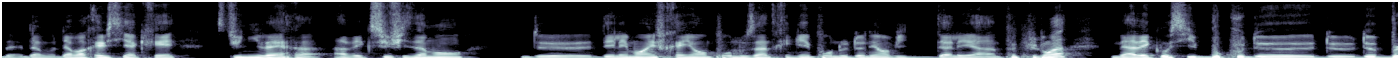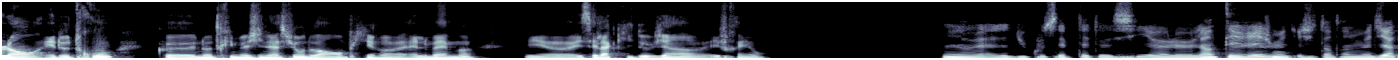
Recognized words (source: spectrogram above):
d'avoir réussi à créer cet univers avec suffisamment d'éléments effrayants pour nous intriguer, pour nous donner envie d'aller un peu plus loin, mais avec aussi beaucoup de, blancs et de trous que notre imagination doit remplir euh, elle-même, et, euh, et c'est là qu'il devient euh, effrayant. du coup, c'est peut-être aussi l'intérêt, j'étais en train de me dire,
